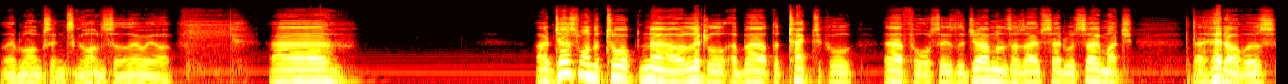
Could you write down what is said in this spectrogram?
they've long since gone, so there we are. Uh, I just want to talk now a little about the tactical air forces. The Germans, as I've said, were so much ahead of us.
